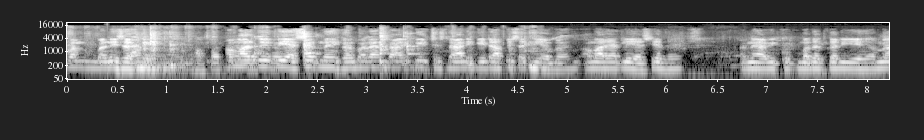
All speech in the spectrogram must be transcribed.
પણ બની શકે. અમારે તો એટલી હેસિયત નહીં ઘર બનાવતા આવી કીટ નાની કીટ આપી શકીએ અમે. અમારે આટલી હેસિયત છે. અને આવી ખૂબ મદદ કરીએ અમે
